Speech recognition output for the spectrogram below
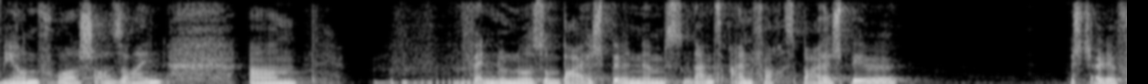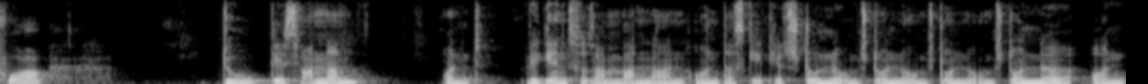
Hirnforscher sein. Ähm, wenn du nur so ein Beispiel nimmst, ein ganz einfaches Beispiel, stell dir vor, du gehst wandern und wir gehen zusammen wandern und das geht jetzt Stunde um Stunde um Stunde um Stunde und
